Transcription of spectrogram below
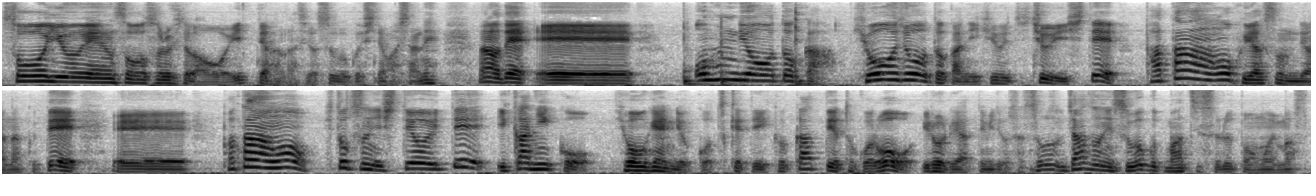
そういう演奏をする人が多いって話をすごくしてましたね。なので、えー、音量とか表情とかに注意してパターンを増やすんではなくて、えー、パターンを一つにしておいていかにこう表現力をつけていくかっていうところをいろいろやってみてください。ジャズにすごくマッチすると思います。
